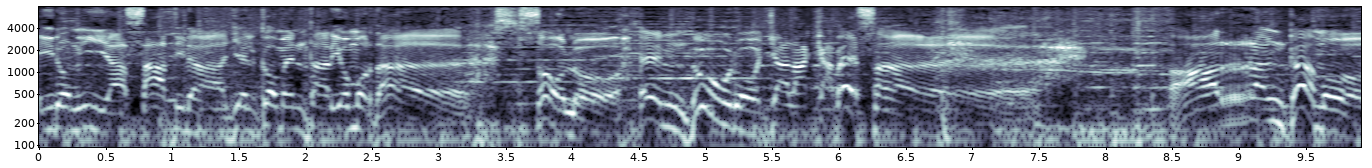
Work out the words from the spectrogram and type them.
ironía, sátira y el comentario mordaz. Solo en duro y a la cabeza. ¡Arrancamos!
